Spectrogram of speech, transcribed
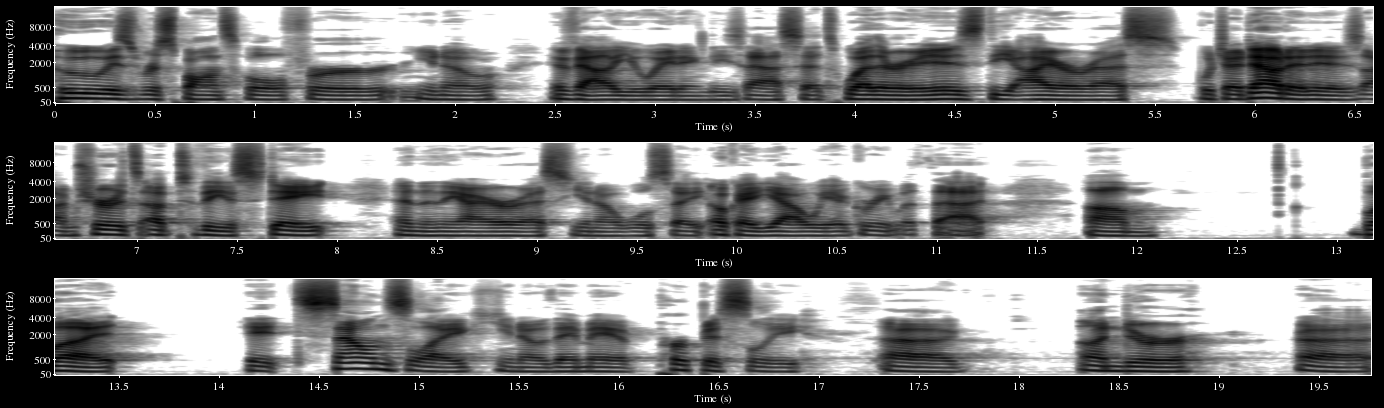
who is responsible for you know evaluating these assets? Whether it is the IRS, which I doubt it is. I'm sure it's up to the estate, and then the IRS, you know, will say, okay, yeah, we agree with that. Um, but it sounds like you know they may have purposely uh, under uh,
